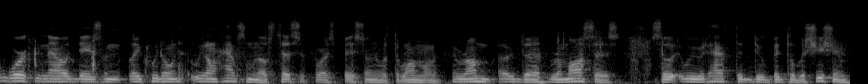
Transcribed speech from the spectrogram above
work nowadays when like we don't we don't have someone else test it for us based on what the Ram, Ram uh, the Ramah says. So we would have to do Bittul Bashishim.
